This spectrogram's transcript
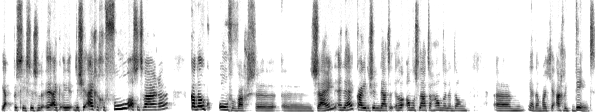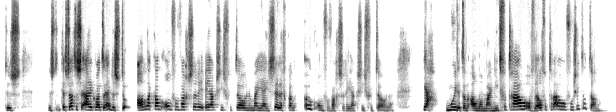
ja precies. Dus, dus je eigen gevoel, als het ware kan ook onverwachts uh, uh, zijn. En hè, kan je dus inderdaad heel anders laten handelen dan, um, ja, dan wat je eigenlijk denkt. Dus, dus, dus dat is eigenlijk wat. Hè, dus de ander kan onverwachte reacties vertonen, maar jij zelf kan ook onverwachte reacties vertonen. Ja, moet je dat dan allemaal maar niet vertrouwen of wel vertrouwen? Of hoe zit dat dan?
